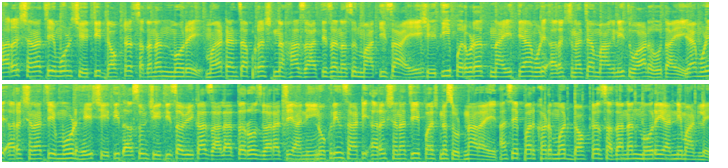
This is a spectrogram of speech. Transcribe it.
आरक्षणाचे मूळ शेती डॉक्टर सदानंद मोरे. मराठ्यांचा प्रश्न हा जातीचा नसून मातीचा आहे. शेती परवडत नाही त्यामुळे आरक्षणाच्या मागणीत वाढ होत आहे. यामुळे आरक्षणाचे मूळ हे शेतीत असून शेतीचा विकास झाला तर रोजगाराचे आणि नोकरींसाठी आरक्षणाचे प्रश्न सुटणार आहेत असे परखड मत डॉक्टर सदानंद मोरे यांनी मांडले.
